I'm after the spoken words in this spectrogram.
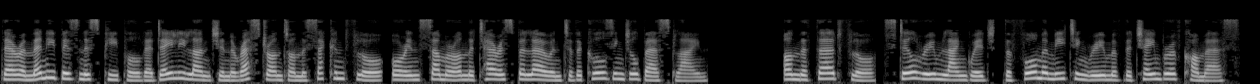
There are many business people their daily lunch in the restaurant on the second floor, or in summer on the terrace below and to the Koolsingel Beursplein. On the third floor, still room language, the former meeting room of the Chamber of Commerce.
